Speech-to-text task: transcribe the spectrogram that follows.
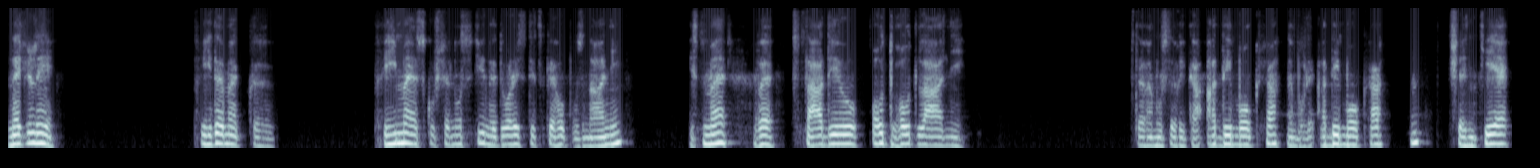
nežli přijdeme k přímé zkušenosti nedualistického poznání, jsme ve stádiu odhodlání, kterému se říká adimokša, neboli adimokša, hm? šentie.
